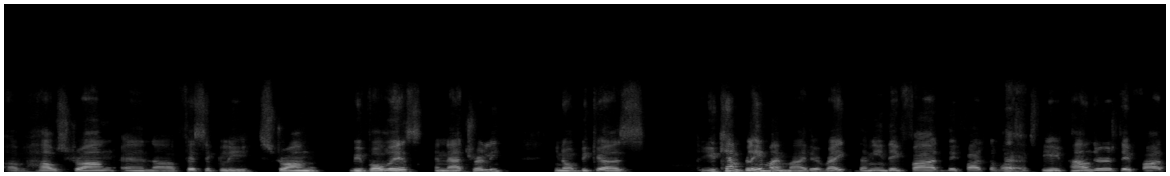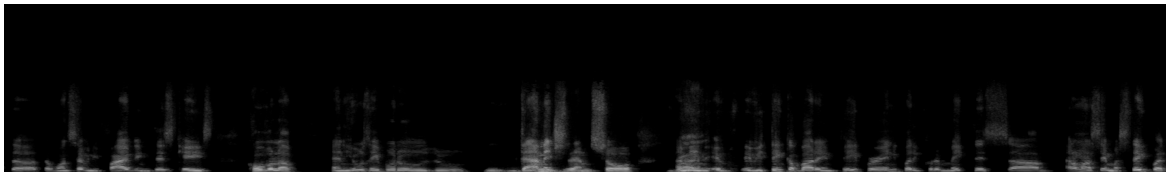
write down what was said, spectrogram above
of how strong and uh, physically strong Bivol is, and naturally you know, because you can't blame them either, right? I mean, they fought they fought the 168 yeah. pounders, they fought the the 175 in this case, Kovalev, and he was able to, to damage them. So right. I mean, if if you think about it in paper, anybody could have made this. Um, I don't want to say mistake, but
